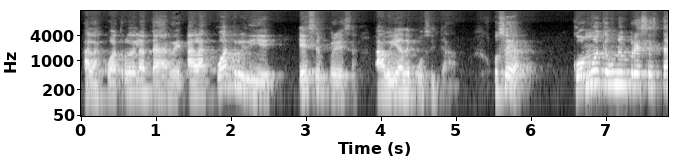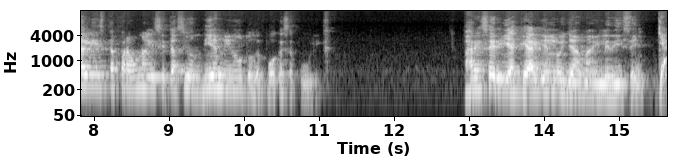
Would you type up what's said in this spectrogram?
a las 4 de la tarde, a las 4 y 10, esa empresa había depositado. O sea, ¿cómo es que una empresa está lista para una licitación 10 minutos después que se publica? Parecería que alguien lo llama y le dicen, ya.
